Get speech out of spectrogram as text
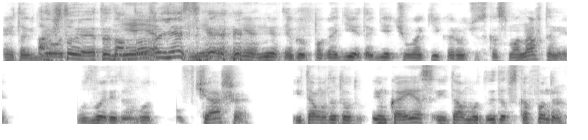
Это где А вот- что, это там Нет, тоже есть? Нет, нет, нет. Я говорю, погоди, это где чуваки, короче, с космонавтами, вот в этой, вот в чаше, и там вот это вот МКС, и там вот это в скафандрах.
